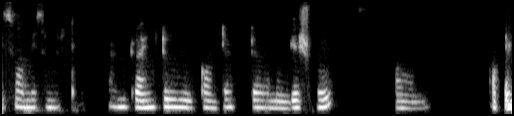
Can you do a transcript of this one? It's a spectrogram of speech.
Swami Samarth. I'm trying to contact uh, Mangesh Bhau. Um, आपण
